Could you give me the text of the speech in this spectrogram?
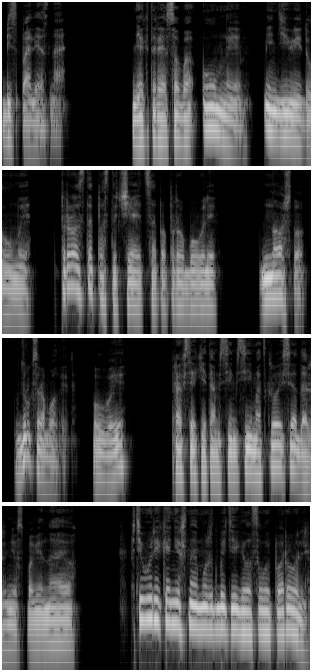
бесполезно. Некоторые особо умные, индивидуумы, просто постучаться попробовали. Но что, вдруг сработает? Увы. Про всякие там сим-сим откройся, даже не вспоминаю. В теории, конечно, может быть и голосовой пароль,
